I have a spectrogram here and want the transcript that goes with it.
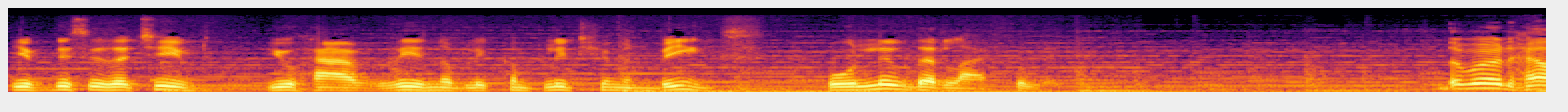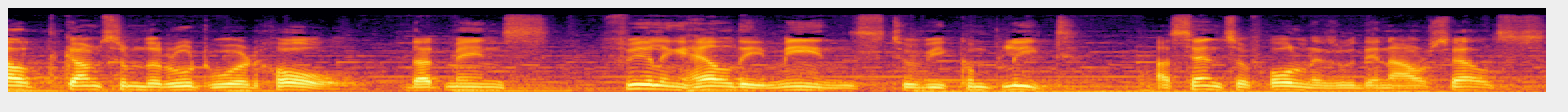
If this is achieved, you have reasonably complete human beings who live their life fully. The word health comes from the root word whole. That means feeling healthy means to be complete, a sense of wholeness within ourselves.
